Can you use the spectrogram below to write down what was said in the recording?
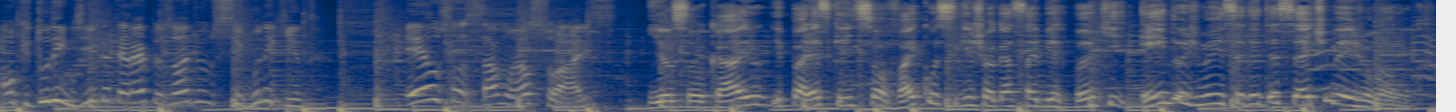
ao que tudo indica, terá episódio segunda e quinta. Eu sou Samuel Soares. E eu sou o Caio, e parece que a gente só vai conseguir jogar Cyberpunk em 2077 mesmo, maluco.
